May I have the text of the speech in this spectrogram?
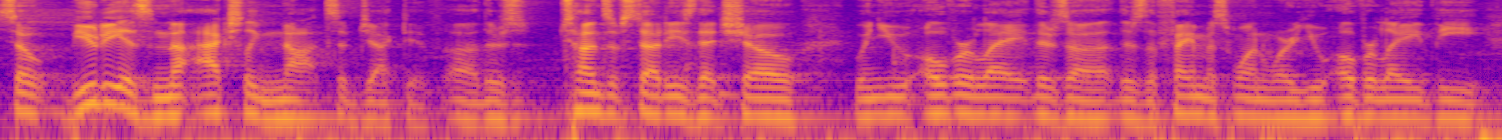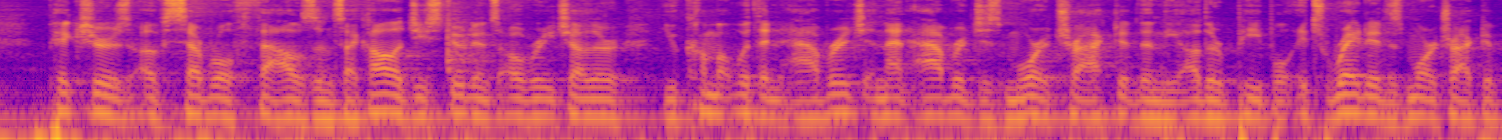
So, beauty is not actually not subjective. Uh, there's tons of studies that show when you overlay. There's a there's the famous one where you overlay the pictures of several thousand psychology students over each other. You come up with an average, and that average is more attractive than the other people. It's rated as more attractive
